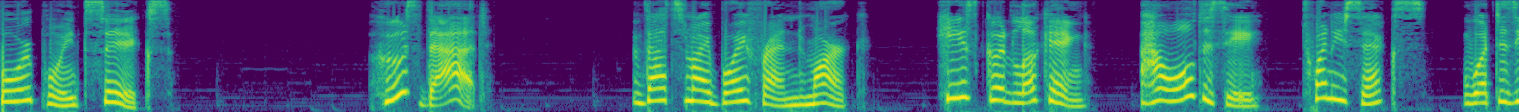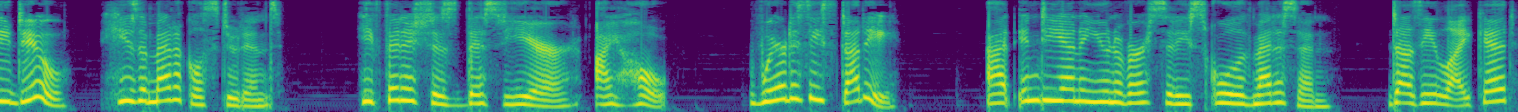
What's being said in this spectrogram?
4.6. Who's that? That's my boyfriend, Mark. He's good looking. How old is he? 26. What does he do? He's a medical student. He finishes this year, I hope. Where does he study? At Indiana University School of Medicine. Does he like it?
